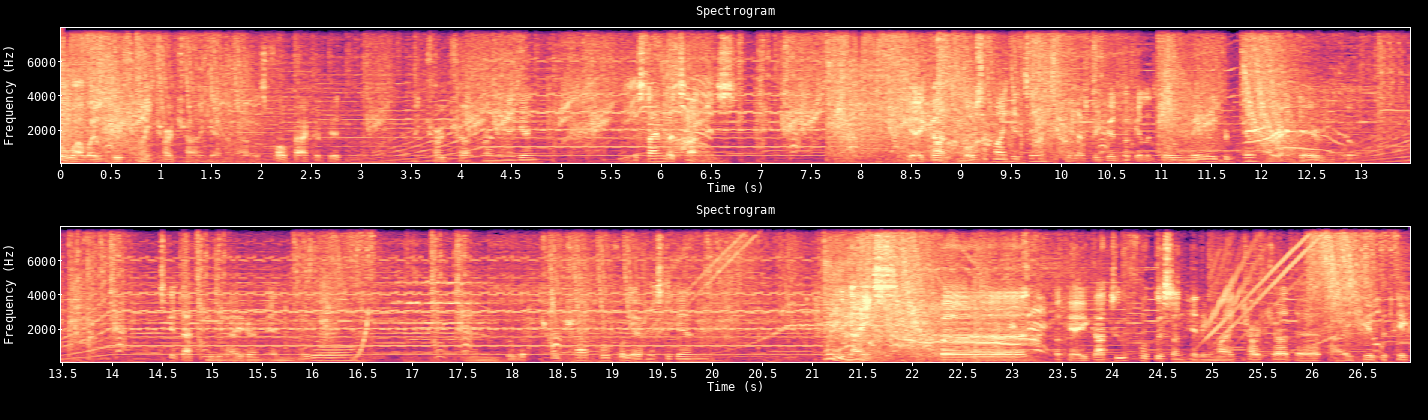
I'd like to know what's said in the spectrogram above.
Oh wow, I wish my charge shot again. Uh, let's fall back a bit. My charge shot running again. This time, let's not miss. Okay, I got most of my hits in. Okay, that's pretty good. Okay, let's go melee for the. Alright, there we go. Let's get that healing item in the middle. And build up charge shot. Hopefully I missed again. Ooh, nice. But okay, got too focused on hitting my charge shot that I failed to take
